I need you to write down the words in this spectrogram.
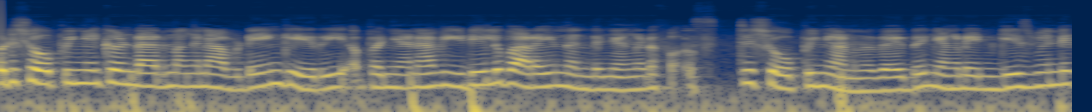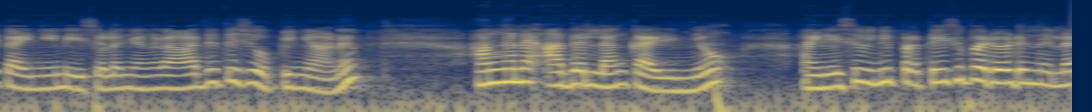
ഒരു ഷോപ്പിംഗ് ഒക്കെ ഉണ്ടായിരുന്നു. അങ്ങനെ അവിടെയും കയറി. അപ്പോൾ ഞാൻ ആ വീഡിയോയിൽ പറയുന്നുണ്ട് ഞങ്ങളുടെ ഫസ്റ്റ് ഷോപ്പിംഗ് ആണ്. അതായത് ഞങ്ങളുടെ എൻഗേജ്മെന്റ് കഴിഞ്ഞതിന് ശേഷമുള്ള ഞങ്ങളുടെ ആദ്യത്തെ ഷോപ്പിംഗ് ആണ്. അങ്ങനെ അതെല്ലാം കഴിഞ്ഞു. അതിനുശേഷം ഇനി പ്രത്യേകിച്ച് പരിപാടിയൊന്നുമില്ല.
